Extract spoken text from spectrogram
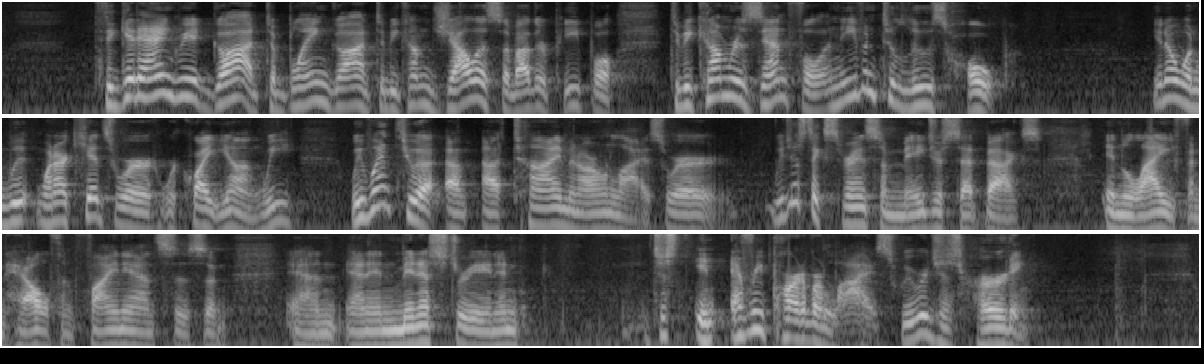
to get angry at God, to blame God, to become jealous of other people, to become resentful, and even to lose hope. You know, when, we, when our kids were, were quite young, we, we went through a, a, a time in our own lives where we just experienced some major setbacks in life and health and finances and, and, and in ministry and in just in every part of our lives. We were just hurting.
